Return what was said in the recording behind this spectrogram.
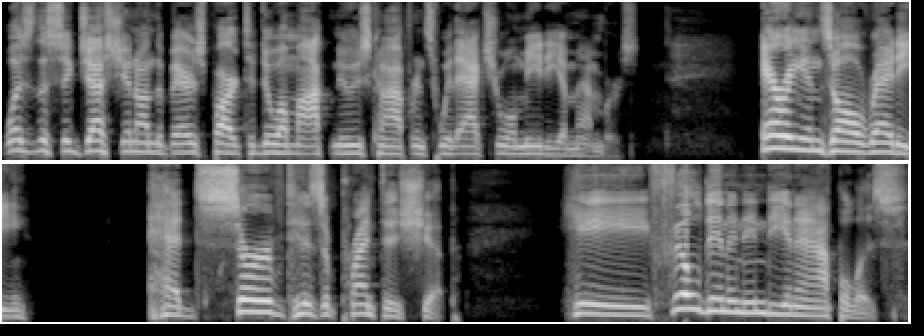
was the suggestion on the Bears' part to do a mock news conference with actual media members. Arians already had served his apprenticeship. He filled in in Indianapolis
